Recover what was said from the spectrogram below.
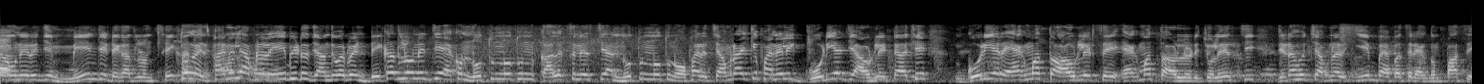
টাউনের যে মেন যে ডেকাথলন সেখানে গাইজ ফাইনালি আপনারা এই ভিডিও জানতে পারবেন ডেকাথলনের যে এখন নতুন নতুন কালেকশন এসছে আর নতুন নতুন অফার এসছে। আমরা আজকে ফাইনালি গড়িয়ার যে আউটলেটটা আছে গড়িয়ার একমাত্র আউটলেট সেই একমাত্র আউটলেটে চলে এসেছি যেটা হচ্ছে আপনার ইএম বাইপাসের একদম পাশে।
